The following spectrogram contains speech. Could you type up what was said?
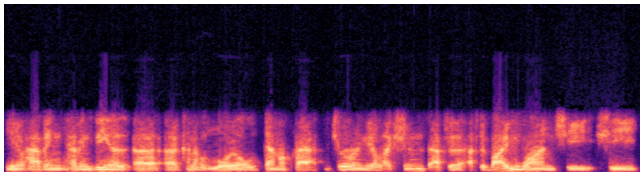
you know, having having been a, a, a, kind of a loyal Democrat during the elections after after Biden won, she she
